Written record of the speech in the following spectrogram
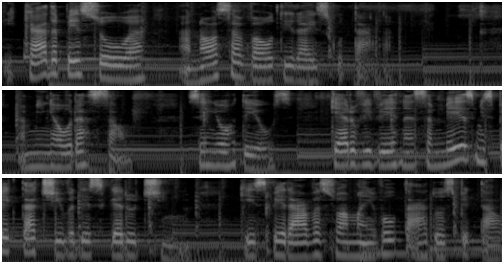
e cada pessoa à nossa volta irá escutá-la. A minha oração, Senhor Deus, quero viver nessa mesma expectativa desse garotinho que esperava sua mãe voltar do hospital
